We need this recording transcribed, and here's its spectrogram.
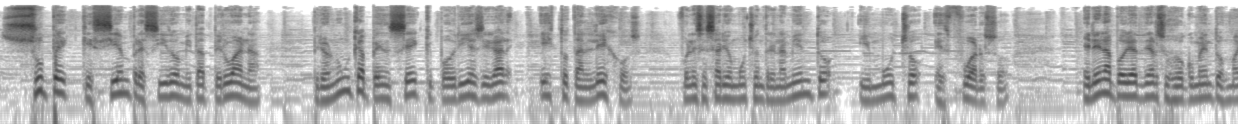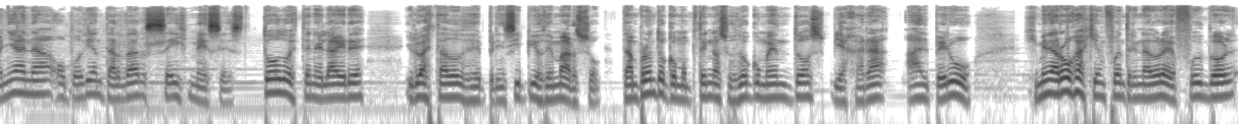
Supe que siempre he sido mitad peruana, pero nunca pensé que podría llegar esto tan lejos. Fue necesario mucho entrenamiento y mucho esfuerzo. Elena podría tener sus documentos mañana o podrían tardar seis meses. Todo está en el aire y lo ha estado desde principios de marzo. Tan pronto como obtenga sus documentos, viajará al Perú. Jimena Rojas, quien fue entrenadora de fútbol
